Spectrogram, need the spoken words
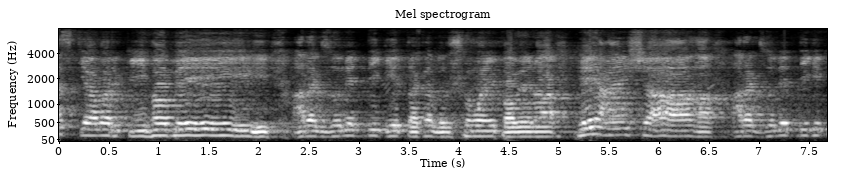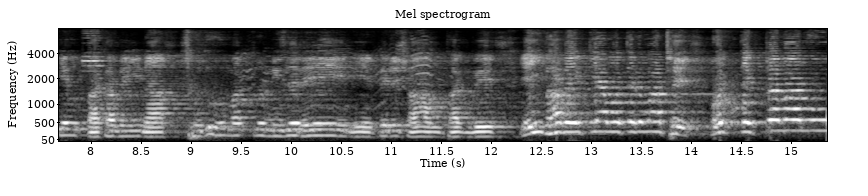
আজকে আমার কি হবে? আর একজনের দিকে তাকানোর সময় পাবে না। হে আয়েশা আর একজনের দিকে কেউ তাকাবেই না। শুধুমাত্র নিজেরে নিয়ে পেরেশান থাকবে। এইভাবে কিয়ামতের মাঠে প্রত্যেকটা মানুষ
